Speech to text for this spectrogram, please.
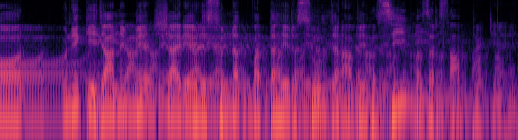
और उन्हीं की जानब में शायर अहले सुन्नत मद्दाह रसूल जनाब वसीम अजहर साहब बैठे हैं।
